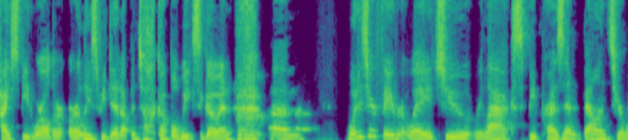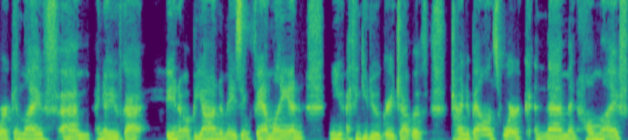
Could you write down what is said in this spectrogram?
high speed world, or or at least we did up until a couple weeks ago, and Mhm. um, what is your favorite way to relax, be present, balance your work and life? Um, I know you've got you know beyond amazing family, and you, I think you do a great job of trying to balance work and them and home life.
